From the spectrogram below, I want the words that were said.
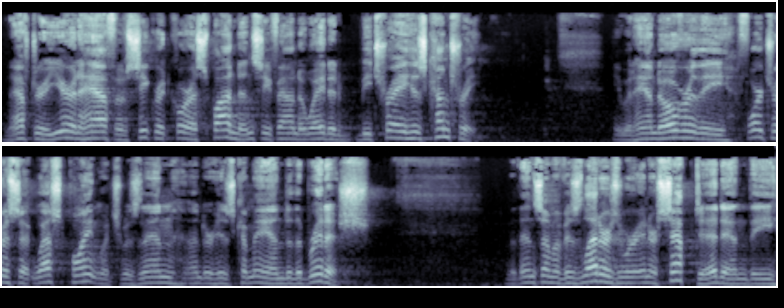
And after a year and a half of secret correspondence, he found a way to betray his country. He would hand over the fortress at West Point, which was then under his command, to the British. But then some of his letters were intercepted and the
